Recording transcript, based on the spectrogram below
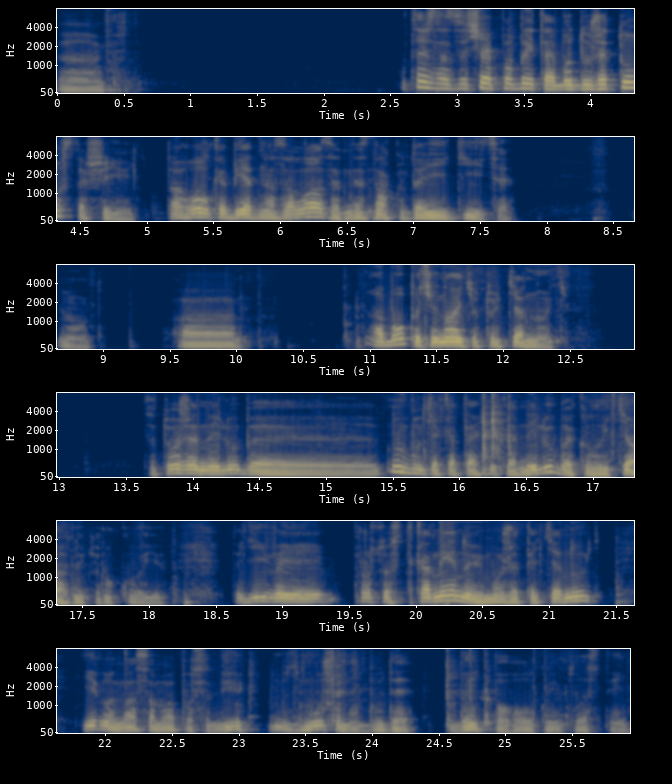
Так. Це ж зазвичай побита або дуже товста шиють. Та голка бідна залазить, не зна, куди їй діться. От. А, або починають отут тягнути. Це теж не любить, ну будь-яка техніка не любить, коли тягнуть рукою. Тоді ви просто з тканиною можете тягнути, і вона сама по собі змушена буде бити по голковій пластині.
